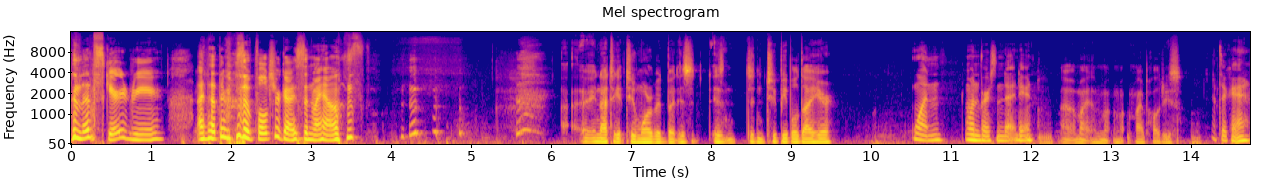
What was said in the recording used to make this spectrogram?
that scared me. I thought there was a poltergeist in my house. Uh, not to get too morbid, but is is didn't two people die here? One, one person died, here. Uh, my, my my apologies. It's okay.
